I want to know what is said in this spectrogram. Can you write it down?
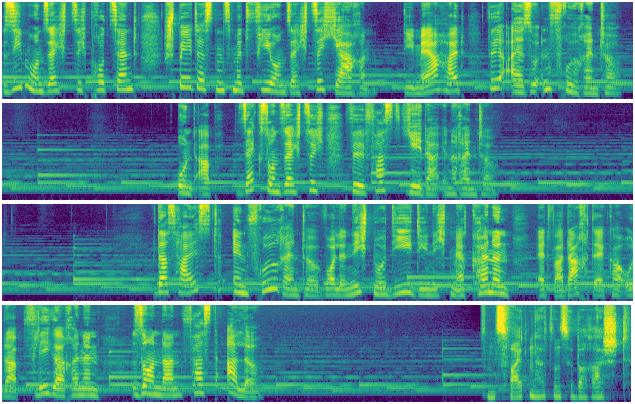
67 Prozent spätestens mit 64 Jahren. Die Mehrheit will also in Frührente. Und ab 66 will fast jeder in Rente. Das heißt, in Frührente wollen nicht nur die, die nicht mehr können, etwa Dachdecker oder Pflegerinnen, sondern fast alle. Zum Zweiten hat uns überrascht,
